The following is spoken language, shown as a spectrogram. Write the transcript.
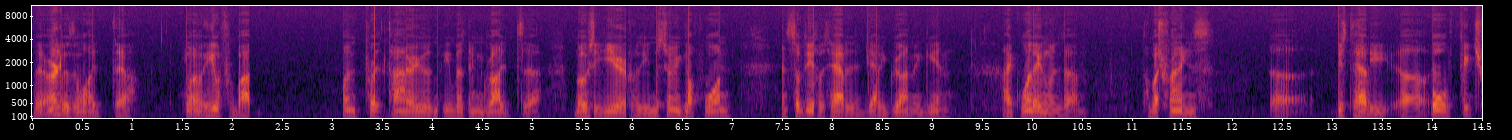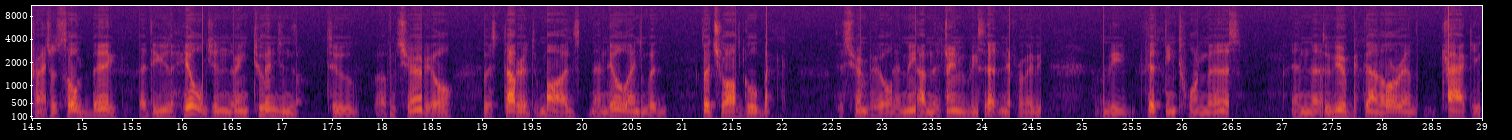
But Ernie was the one that uh, well, he was for about one per time. He was he must have been grounded uh, most of the year because he only got off one, and something else was happening. Dad would ground him again. Like one thing was um, about trains. Uh, used to have the uh, old freight trains were so big that they used a hill engine to bring two engines to uh, from Sharonville. It would stop at the Mauds, and the hill engine would switch off, go back to Sharonville. In the meantime, the train would be sitting there for maybe maybe 15, 20 minutes. And uh, so if you were back down the lower end of the track, you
